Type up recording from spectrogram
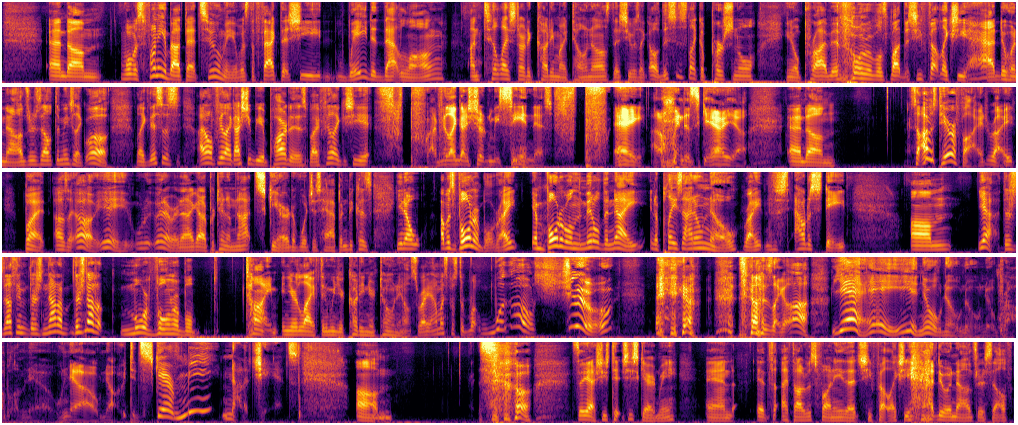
And um, what was funny about that to me was the fact that she waited that long until I started cutting my toenails that she was like, "Oh, this is like a personal, you know, private, vulnerable spot that she felt like she had to announce herself to me." She's like, "Whoa, like this is I don't feel like I should be a part of this, but I feel like she I feel like I shouldn't be seeing this." Hey, I don't mean to scare you. And um so I was terrified, right? But I was like, "Oh, yeah, whatever." And I got to pretend I'm not scared of what just happened because, you know, I was vulnerable, right? I'm vulnerable in the middle of the night in a place I don't know, right? Out of state. Um, yeah, there's nothing. There's not a. There's not a more vulnerable time in your life than when you're cutting your toenails, right? How am I supposed to run? What? Oh shoot! so I was like, oh yeah, hey, no, no, no, no problem, no, no, no. It did scare me, not a chance. Um, so, so yeah, she t- she scared me, and I thought it was funny that she felt like she had to announce herself.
